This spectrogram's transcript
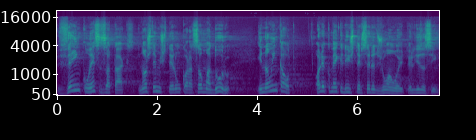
vem com esses ataques. Nós temos que ter um coração maduro e não incauto. Olha como é que diz 3 de João 8. Ele diz assim:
